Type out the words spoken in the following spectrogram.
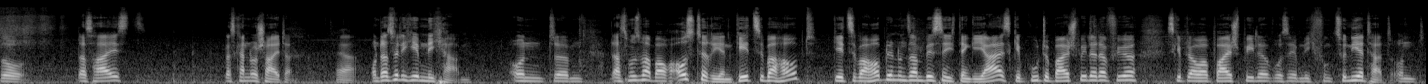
So, das heißt, das kann nur scheitern. Ja. Und das will ich eben nicht haben. Und ähm, das muss man aber auch austarieren. Geht es überhaupt? Geht es überhaupt in unserem Business? Ich denke, ja, es gibt gute Beispiele dafür. Es gibt aber Beispiele, wo es eben nicht funktioniert hat. Und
